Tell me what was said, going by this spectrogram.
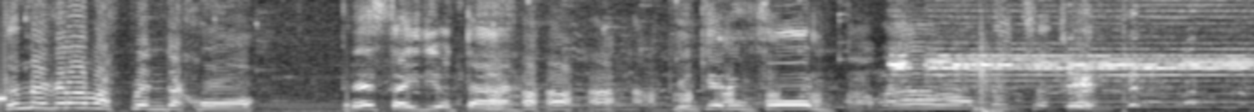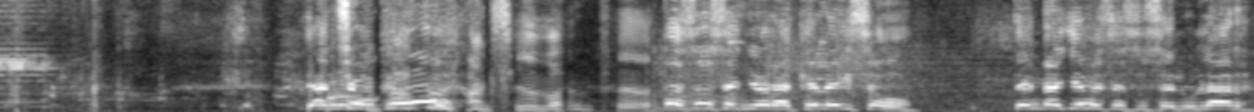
¿Qué me grabas, pendejo? Presta, idiota. ¿Quién quiere un phone? A huevo, pinche que ¿Ya chocó? un accidente. ¿Qué pasó, señora? ¿Qué le hizo? Tenga, llévese su celular.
